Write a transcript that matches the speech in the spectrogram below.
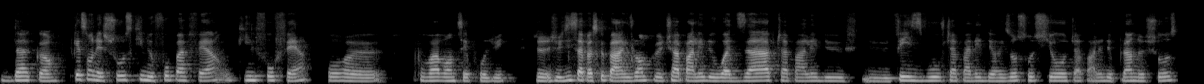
D'accord. Quelles sont les choses qu'il ne faut pas faire ou qu'il faut faire pour euh, pouvoir vendre ses produits. Je, dis ça parce que, par exemple, tu as parlé de WhatsApp, tu as parlé de, Facebook, tu as parlé des réseaux sociaux, tu as parlé de plein de choses.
